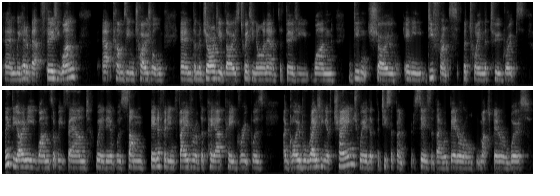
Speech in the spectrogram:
And we had about 31 outcomes in total. And the majority of those, 29 out of the 31, didn't show any difference between the two groups. I think the only ones that we found where there was some benefit in favour of the PRP group was a global rating of change where the participant says that they were better or much better or worse.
